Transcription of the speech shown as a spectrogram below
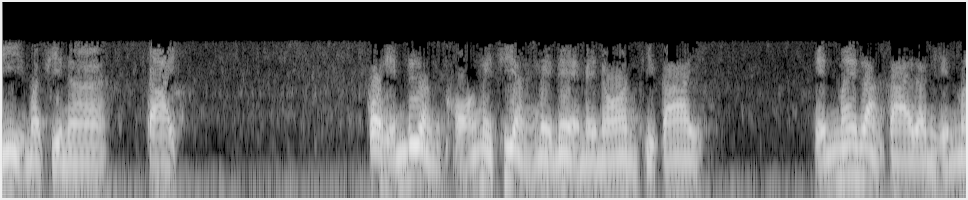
นี้มาพีนากาย ก็เห็นเรื่องของไม่เที่ยงไม่แน่ไม่นอนที่กาย เห็นไหมร่างกายเรานี่เห็นไหม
